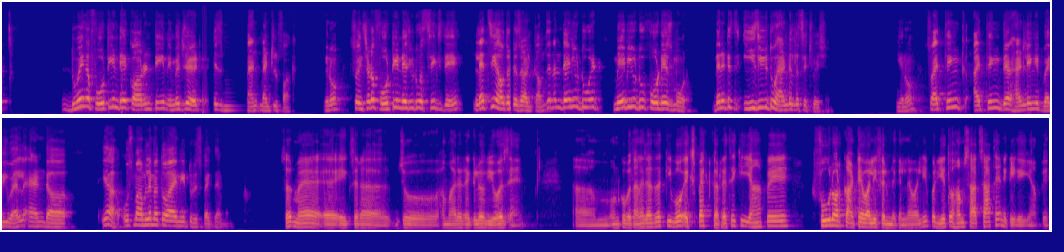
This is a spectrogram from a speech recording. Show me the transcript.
doing a 14 day quarantine immediate is man- mental fuck you know? So instead of 14 days you do a 6 day let's see how the result comes in and then you do it maybe you do 4 days more. Then it is easy to handle the situation you know? So i think i think they're handling it very well and uh, yeah us mamle mein to i need to respect them. Sir मैं एक जरा जो हमारे regular viewers हैं उनको बताना चाहता था कि वो एक्सपेक्ट कर रहे थे कि यहाँ पे फूल और कांटे वाली फ़िल्म निकलने वाली है पर ये तो हम साथ साथ है निकल गई यहाँ पे।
